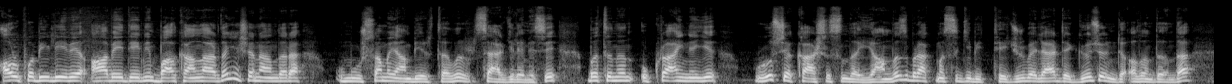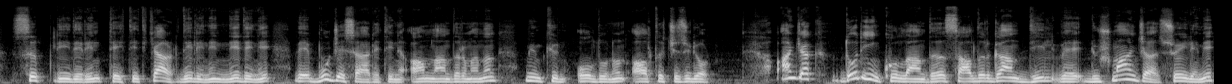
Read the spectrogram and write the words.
Avrupa Birliği ve ABD'nin Balkanlarda yaşananlara umursamayan bir tavır sergilemesi, Batı'nın Ukrayna'yı Rusya karşısında yalnız bırakması gibi tecrübeler de göz önünde alındığında Sırp liderin tehditkar dilinin nedeni ve bu cesaretini amlandırmanın mümkün olduğunun altı çiziliyor. Ancak Dodin kullandığı saldırgan dil ve düşmanca söylemi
